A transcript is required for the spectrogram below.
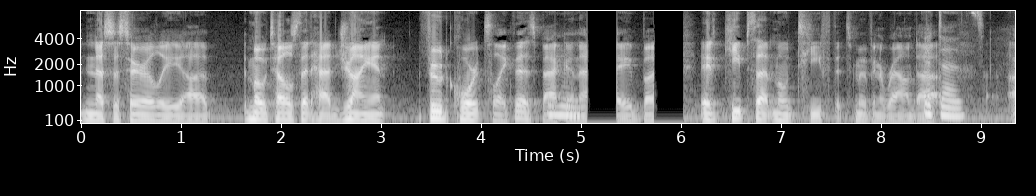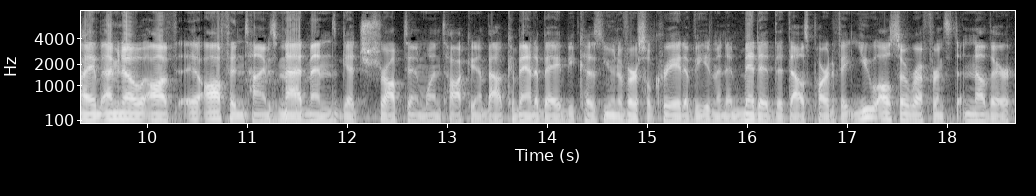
necessarily uh, motels that had giant food courts like this back in that day, but it keeps that motif that's moving around. Uh, it does. I, I know of, oftentimes Mad Men gets dropped in when talking about Cabana Bay because Universal Creative even admitted that that was part of it. You also referenced another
